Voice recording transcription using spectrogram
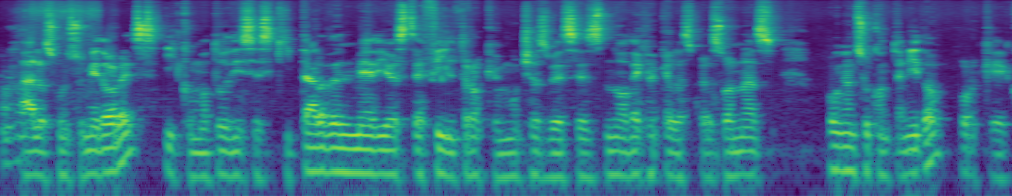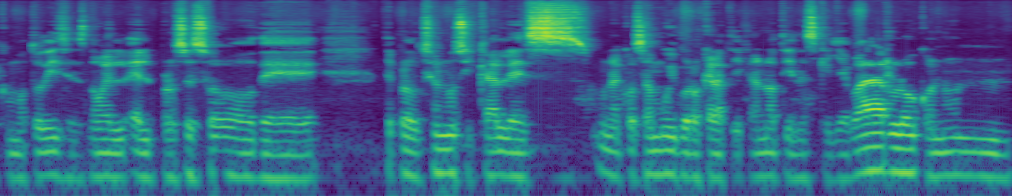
ajá. a los consumidores y como tú dices, quitar del medio este filtro que muchas veces no deja que las personas pongan su contenido porque como tú dices, ¿no? El, el proceso de, de producción musical es una cosa muy burocrática, no tienes que llevarlo con un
